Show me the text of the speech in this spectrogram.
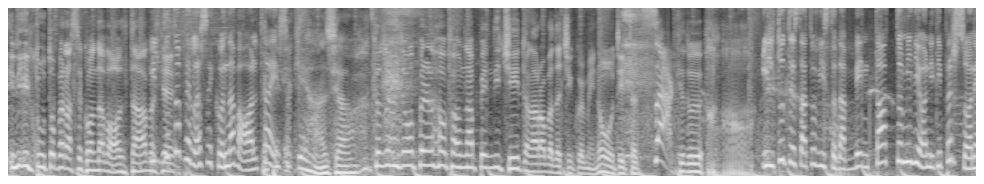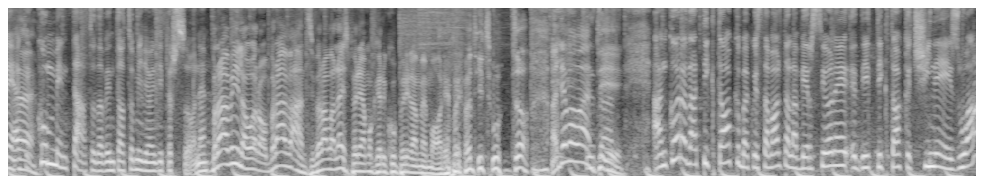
Il il tutto per la seconda volta. Il Perché... tutto per la seconda volta. e- Pensa che ansia. Cosa mi devo prendere? Un appendicite, una roba da 5 minuti. Zac! Il tutto è stato visto da 28 milioni di persone e anche Eh. commentato da 28 milioni di persone. Bravi Lauro, brava, anzi, brava lei, speriamo che recuperi la memoria prima di tutto. Andiamo avanti. Esatto. Ancora da TikTok, ma questa volta la versione di TikTok cinesua.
